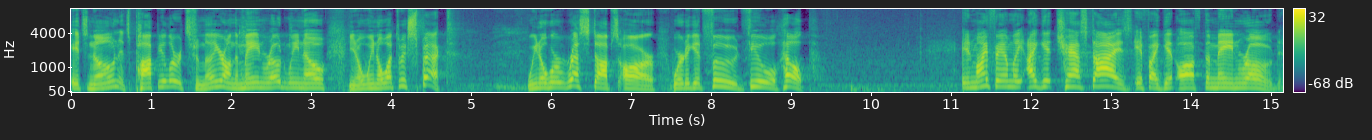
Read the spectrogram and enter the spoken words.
It's known, it's popular, it's familiar. On the main road, we know, you know, we know what to expect. We know where rest stops are, where to get food, fuel, help. In my family, I get chastised if I get off the main road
